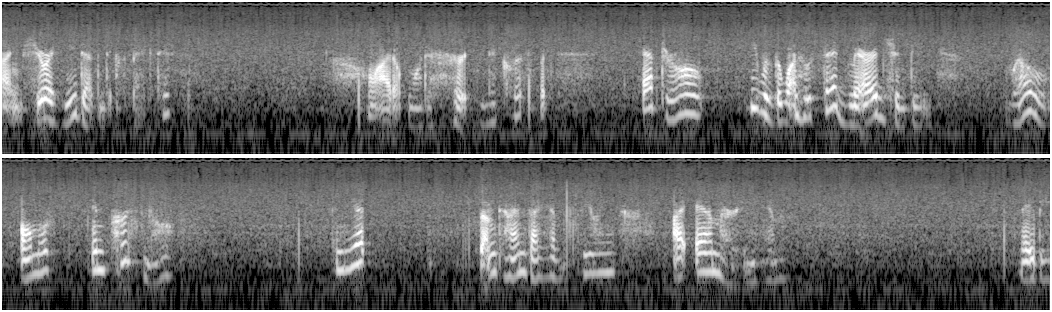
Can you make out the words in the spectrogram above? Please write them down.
I'm sure he doesn't expect it. Oh, I don't want to hurt Nicholas, but after all, he was the one who said marriage should be, well, almost impersonal. And yet, sometimes I have the feeling I am hurting him. Maybe,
